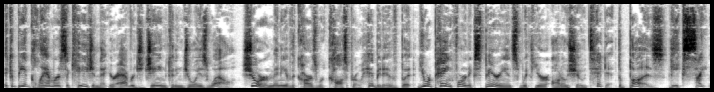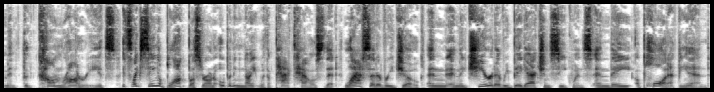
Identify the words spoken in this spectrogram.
It could be a glamorous occasion that your average Jane could enjoy as well. Sure, many of the cars were cost prohibitive, but you were paying for an experience with your auto show ticket. The buzz, the excitement, the camaraderie. It's it's like seeing a blockbuster on opening night with a packed house that laughs at every joke and, and they cheer at every big action sequence and they applaud at the end.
